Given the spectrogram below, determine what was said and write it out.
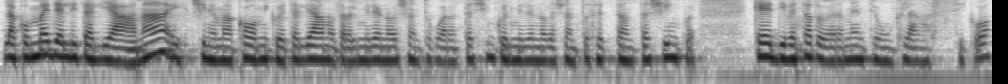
La commedia all'italiana, il cinema comico italiano tra il 1945 e il 1975, che è diventato veramente un classico.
